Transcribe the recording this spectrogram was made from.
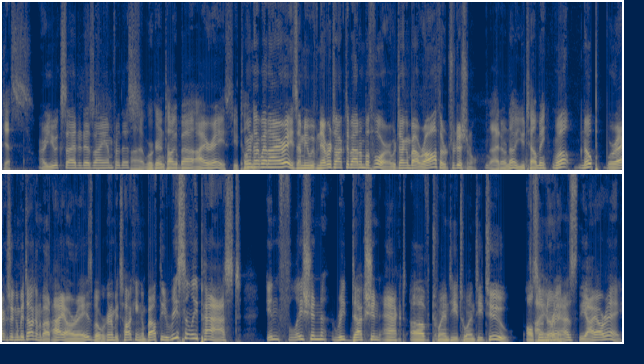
Yes. Are you excited as I am for this? Uh, we're going to talk about IRAs. You told we're going to talk about IRAs. I mean, we've never talked about them before. We're we talking about Roth or traditional? I don't know. You tell me. Well, nope. We're actually going to be talking about IRAs, but we're going to be talking about the recently passed Inflation Reduction Act of 2022, also known as the IRA.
